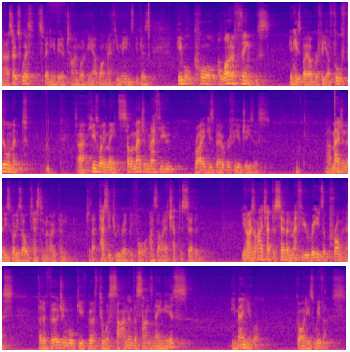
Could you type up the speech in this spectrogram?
Uh, so it's worth spending a bit of time working out what Matthew means because he will call a lot of things in his biography a fulfillment. Uh, here's what he means. So imagine Matthew writing his biography of Jesus. Uh, imagine that he's got his Old Testament open to that passage we read before, Isaiah chapter 7. In Isaiah chapter 7, Matthew reads a promise that a virgin will give birth to a son, and the son's name is Emmanuel. God is with us.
